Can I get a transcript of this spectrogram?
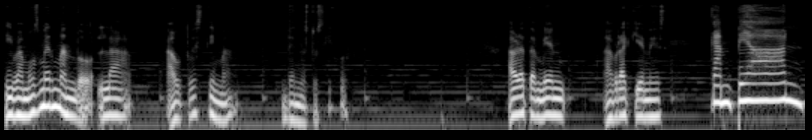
Y vamos mermando la autoestima de nuestros hijos. Ahora también habrá quienes, campeón,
